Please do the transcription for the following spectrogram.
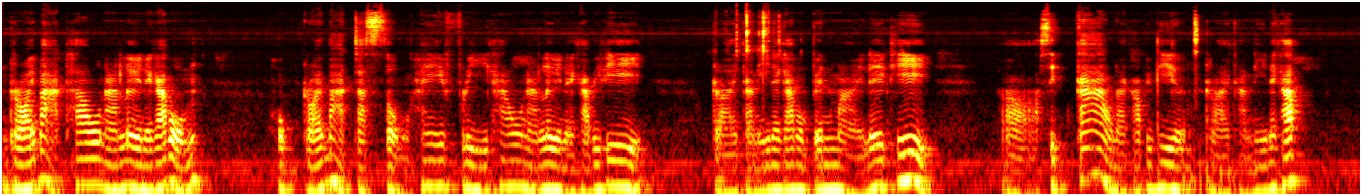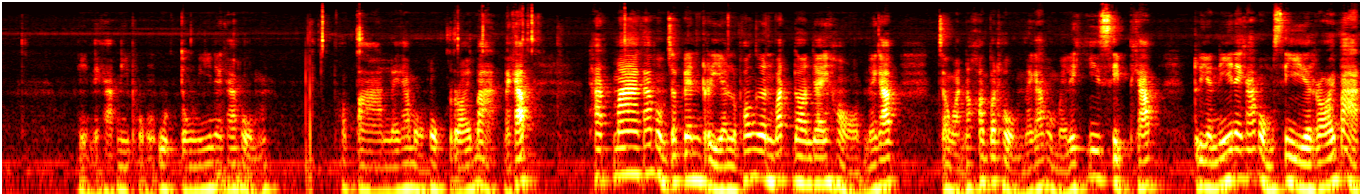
600 บาทเท่านั้นเลยนะครับ ผม 600 บาทจัดส่งให้ฟรีเท่านั้นเลยนะครับพี่ๆ รายการนี้นะครับผมเป็นหมายเลขที่19นะครับพี่ๆรายการนี้นะครับนี่นะครับมีผงอุดตรงนี้นะครับผมพ่อปานนะครับผม600บาทนะครับ ถัดมาครับผมจะเป็นเหรียญหลวงพ่อเงินวัดดอนยายหอมนะครับจังหวัดนครปฐมนะครับผมหมายเลข20ครับเหรียญนี้นะครับผม400 บาท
